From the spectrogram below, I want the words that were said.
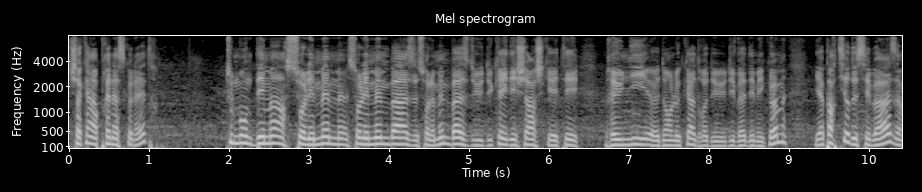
chacun apprenne à se connaître. Tout le monde démarre sur les mêmes, sur les mêmes bases, sur la même base du, cahier des charges qui a été réuni euh, dans le cadre du, du Vademecum. Et à partir de ces bases,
